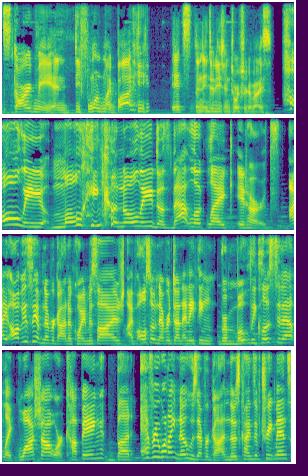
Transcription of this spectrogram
scarred me and deformed my body. It's an Indonesian torture device. Holy moly cannoli, does that look like it hurts? I obviously have never gotten a coin massage. I've also never done anything remotely close to that, like gua sha or cupping, but everyone I know who's ever gotten those kinds of treatments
